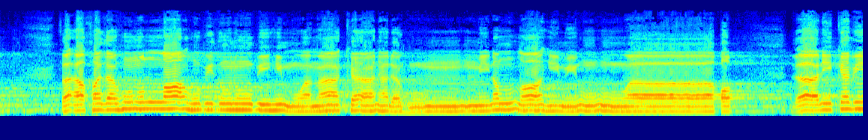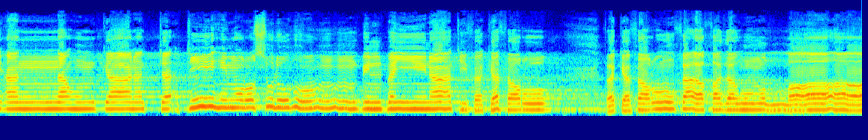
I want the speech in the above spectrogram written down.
فأخذهم الله بذنوبهم وما كان لهم من الله من واق. ذلك بأنهم كانت تأتيهم رسلهم بالبينات فكفروا فكفروا فأخذهم الله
